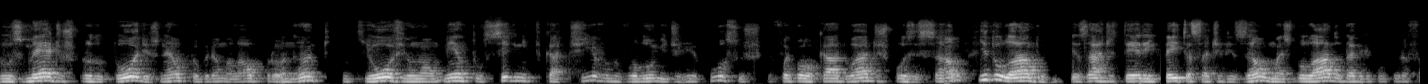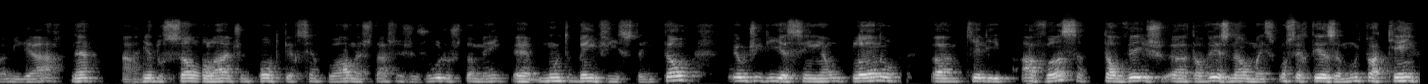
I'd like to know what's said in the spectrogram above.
dos médios produtores, né, o programa lá, o PRONAMP, em que houve um aumento significativo no volume de recursos que foi colocado à disposição, e do lado, apesar de terem feito essa divisão, mas do lado da agricultura familiar, né, a redução lá de um ponto percentual nas taxas de juros também é muito bem vista. Então, eu diria assim, é um plano uh, que ele avança, talvez, uh, talvez não, mas com certeza muito aquém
